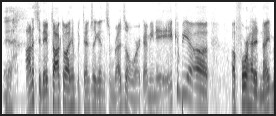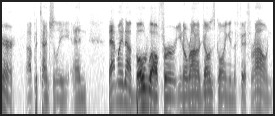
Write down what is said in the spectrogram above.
Yeah, Honestly, they've talked about him potentially getting some red zone work. I mean, it, it could be a a four headed nightmare uh, potentially, and that might not bode well for you know Ronald Jones going in the fifth round.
